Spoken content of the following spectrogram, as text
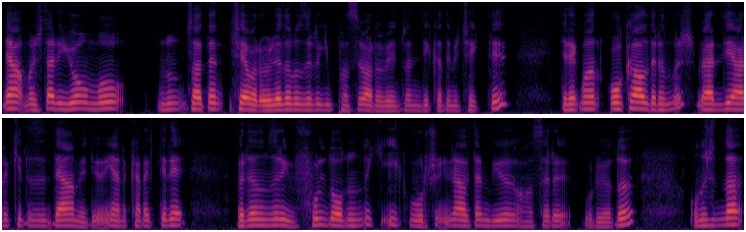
Ne yapmışlar? Yomu'nun zaten şey var. Öyle adam hızları gibi pası vardı. O benim sana dikkatimi çekti. Direktman o kaldırılmış. Verdiği hareket hızı devam ediyor. Yani karakteri öyle adam hızları gibi full dolduğunda ki ilk vuruşun ilaveten büyük hasarı vuruyordu. Onun dışında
